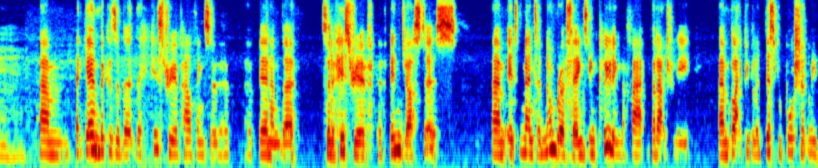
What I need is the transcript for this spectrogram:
Mm-hmm. Um, again, because of the the history of how things have, have been and the sort of history of, of injustice, um, it's meant a number of things, including the fact that actually um, black people are disproportionately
